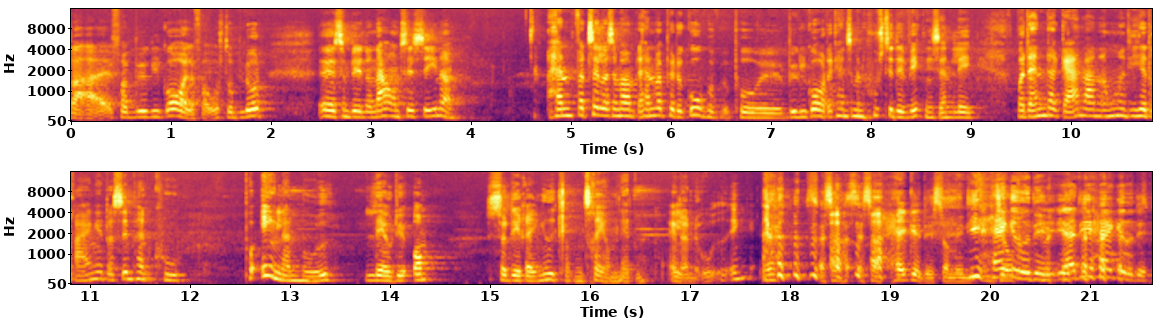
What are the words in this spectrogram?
fra, fra Bøgelgård, eller fra Ostrup Lund, øh, som det ændrer navn til senere. Han fortæller simpelthen om, da han var pædagog på, på øh, Bøgelgård, der kan han simpelthen huske det der vækningsanlæg. Hvordan der gerne var nogle af de her drenge, der simpelthen kunne på en eller anden måde lave det om, så det ringede klokken 3 om natten, eller noget, ikke? Ja, altså, altså hacke det som en De hackede joke. det, ja, de hackede det.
